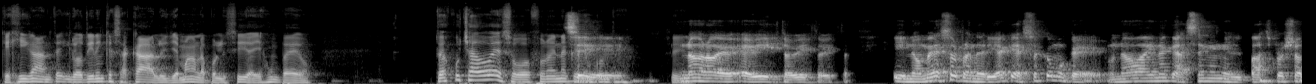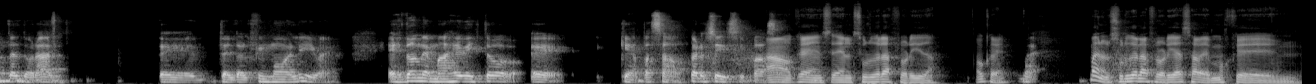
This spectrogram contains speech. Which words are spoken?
que es gigante, y luego tienen que sacarlo y llaman a la policía y es un peo. ¿Tú has escuchado eso o fue una vaina que yo Sí. encontré? Sí. No, no, he, he visto, he visto, he visto. Y no me sorprendería que eso es como que una vaina que hacen en el Bass Pro Shop del Doral, de- del Dolphin Mall, y bueno, es donde más he visto eh, que ha pasado. Pero sí, sí pasa. Ah, ok, en, el sur de la Florida. Ok. Bueno, Bueno, el sur de la Florida sabemos que,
